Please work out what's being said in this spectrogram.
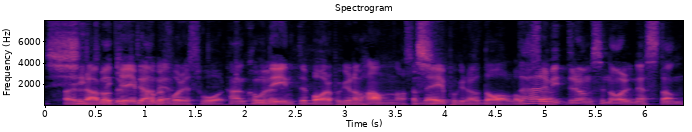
Shit Rami vad duktig han kommer är. få det svårt. Han kommer- Och det är inte bara på grund av han alltså, Alltså, det är på grund av Dahl också. Det här är mitt drömscenario nästan.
